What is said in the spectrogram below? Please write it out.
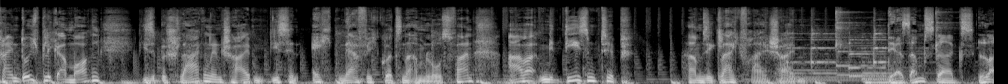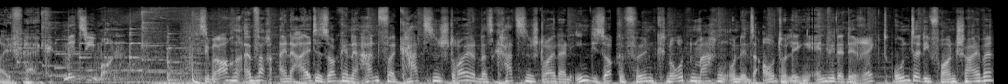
keinen Durchblick am Morgen. Diese beschlagenen Scheiben, die sind echt nervig kurz nach dem Losfahren. Aber mit diesem Tipp haben Sie gleich freie Scheiben. Der Samstags Lifehack mit Simon. Sie brauchen einfach eine alte Socke, eine Handvoll Katzenstreu und das Katzenstreu dann in die Socke füllen, Knoten machen und ins Auto legen. Entweder direkt unter die Frontscheibe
